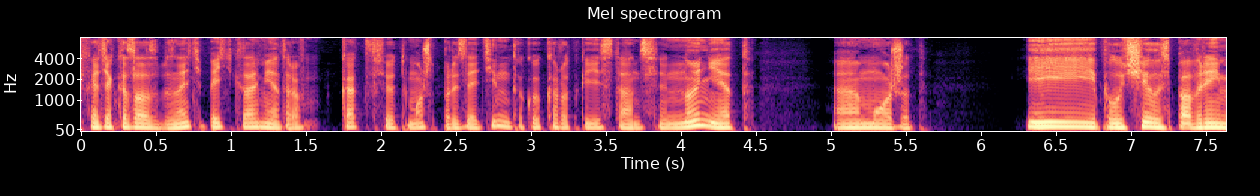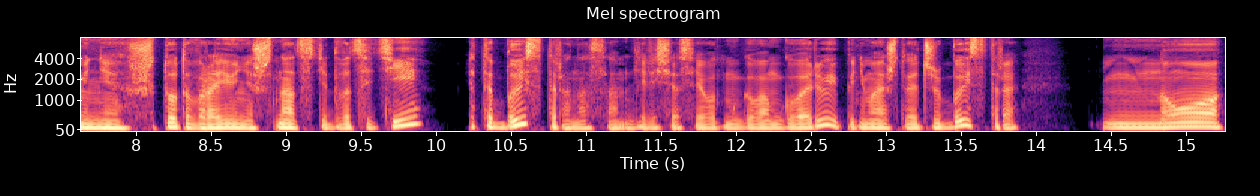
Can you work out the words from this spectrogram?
хотя, казалось бы, знаете, 5 километров, как все это может произойти на такой короткой дистанции? Но нет, а, может. И получилось по времени что-то в районе 16-20. Это быстро, на самом деле. Сейчас я вот вам говорю и понимаю, что это же быстро. Но,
